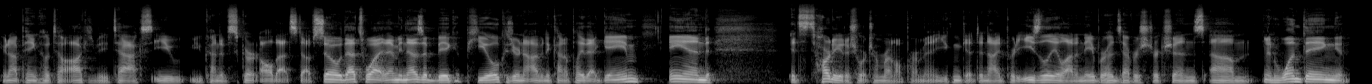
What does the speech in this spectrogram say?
You're not paying hotel occupancy tax. You you kind of skirt all that stuff. So that's why I mean that's a big appeal because you're not having to kind of play that game and it's hard to get a short-term rental permit. You can get denied pretty easily. A lot of neighborhoods have restrictions. Um, and one thing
